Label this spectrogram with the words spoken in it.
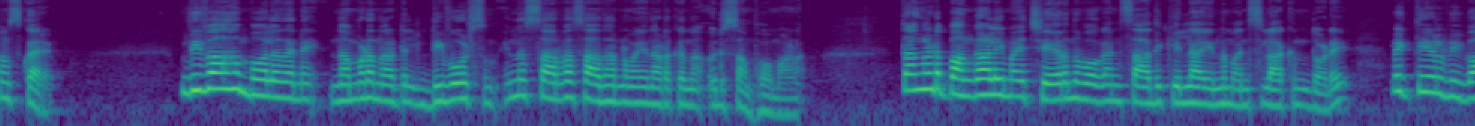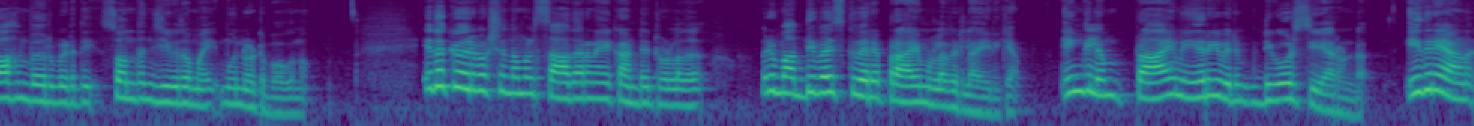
നമസ്കാരം. വിവാഹം പോലെ തന്നെ നമ്മുടെ നാട്ടിൽ ഡിവോഴ്സും ഇന്ന് സർവസാധാരണമായി നടക്കുന്ന ഒരു സംഭവമാണ്. തങ്ങളുടെ പങ്കാളിയുമായി ചേർന്നു പോകാൻ സാധിക്കില്ല എന്ന് മനസ്സിലാക്കുന്നതോടെ വ്യക്തികൾ വിവാഹം വേർപെടുത്തി സ്വന്തം ജീവിതമായി മുന്നോട്ട് പോകുന്നു. ഇതൊക്കെ ഒരുപക്ഷെ നമ്മൾ സാധാരണയായി കണ്ടിട്ടുള്ളത് ഒരു മധ്യവയസ്ക് വരെ പ്രായമുള്ളവരിലായിരിക്കാം. എങ്കിലും പ്രായമേറിയവരും ഡിവോഴ്സ് ചെയ്യാറുണ്ട്. ഇതിനെയാണ്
